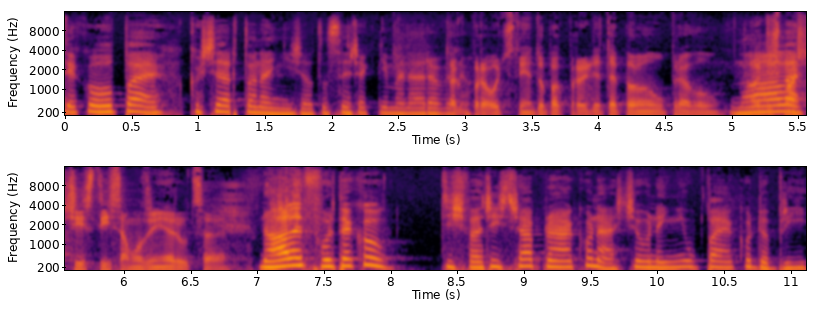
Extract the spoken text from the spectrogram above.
jako úplně košer to není, že to si řekněme na rovinu. Tak proč? Stejně to pak projdete plnou úpravou. No, a když ale- máš čistý samozřejmě ruce. No ale furt jako, když vaříš třeba pro nějakou návštěvu, není úplně jako dobrý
